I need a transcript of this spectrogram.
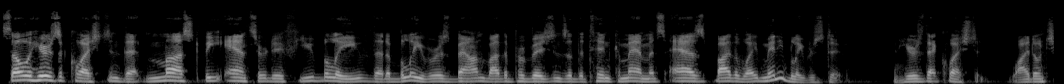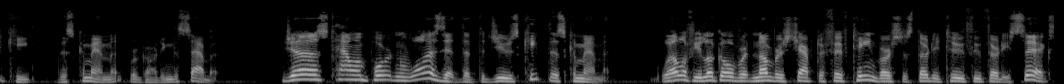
So, here's a question that must be answered if you believe that a believer is bound by the provisions of the Ten Commandments, as, by the way, many believers do. And here's that question Why don't you keep this commandment regarding the Sabbath? Just how important was it that the Jews keep this commandment? Well, if you look over at Numbers chapter 15, verses 32 through 36,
